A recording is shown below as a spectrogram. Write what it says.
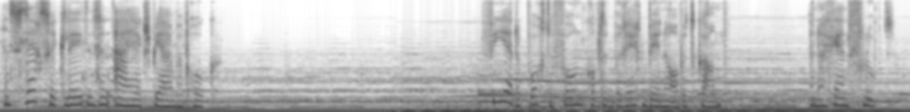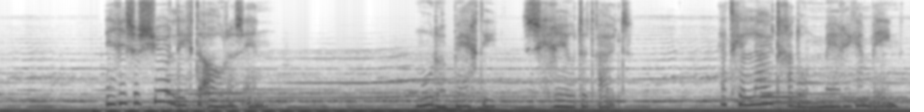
en slechts gekleed in zijn Ajax-pyjamabroek. Via de portofoon komt het bericht binnen op het kamp. Een agent vloekt. Een rechercheur licht de ouders in. Moeder Bertie schreeuwt het uit. Het geluid gaat door merg en been.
